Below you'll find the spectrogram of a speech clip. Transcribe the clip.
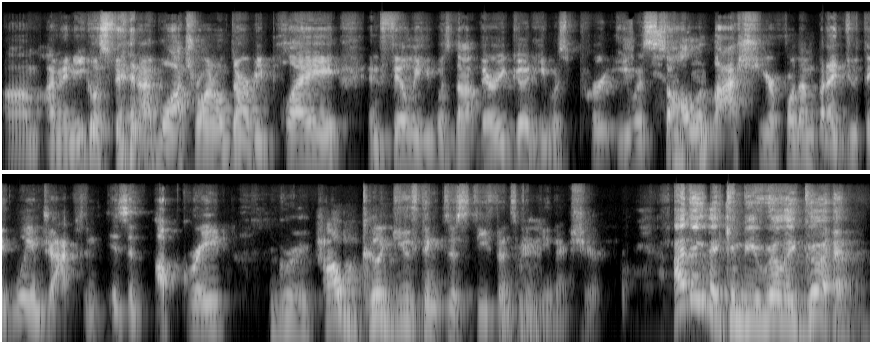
Um, I'm an Eagles fan. I've watched Ronald Darby play in Philly. He was not very good. He was pretty, he was solid last year for them, but I do think William Jackson is an upgrade. Great. How good do you think this defense can be next year? I think they can be really good,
